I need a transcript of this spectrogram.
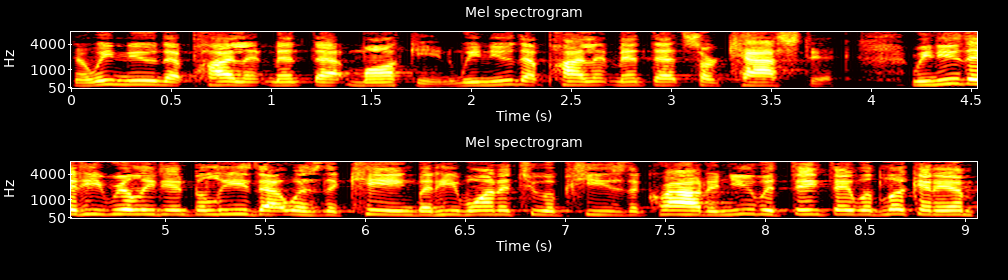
Now, we knew that Pilate meant that mocking. We knew that Pilate meant that sarcastic. We knew that he really didn't believe that was the king, but he wanted to appease the crowd. And you would think they would look at him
